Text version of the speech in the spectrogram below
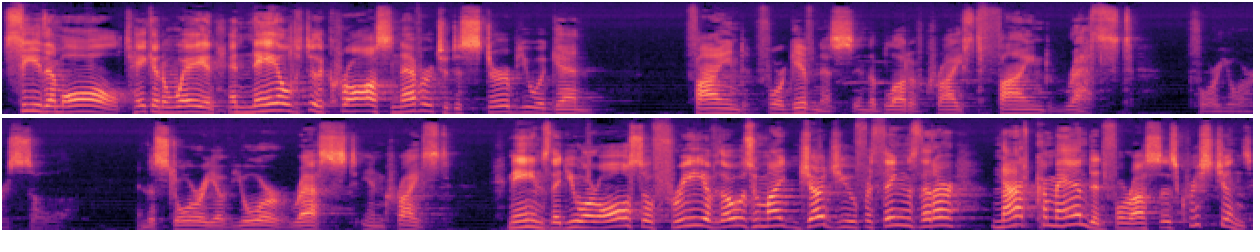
See them all taken away and, and nailed to the cross, never to disturb you again. Find forgiveness in the blood of Christ. Find rest for your soul. And the story of your rest in Christ means that you are also free of those who might judge you for things that are not commanded for us as Christians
